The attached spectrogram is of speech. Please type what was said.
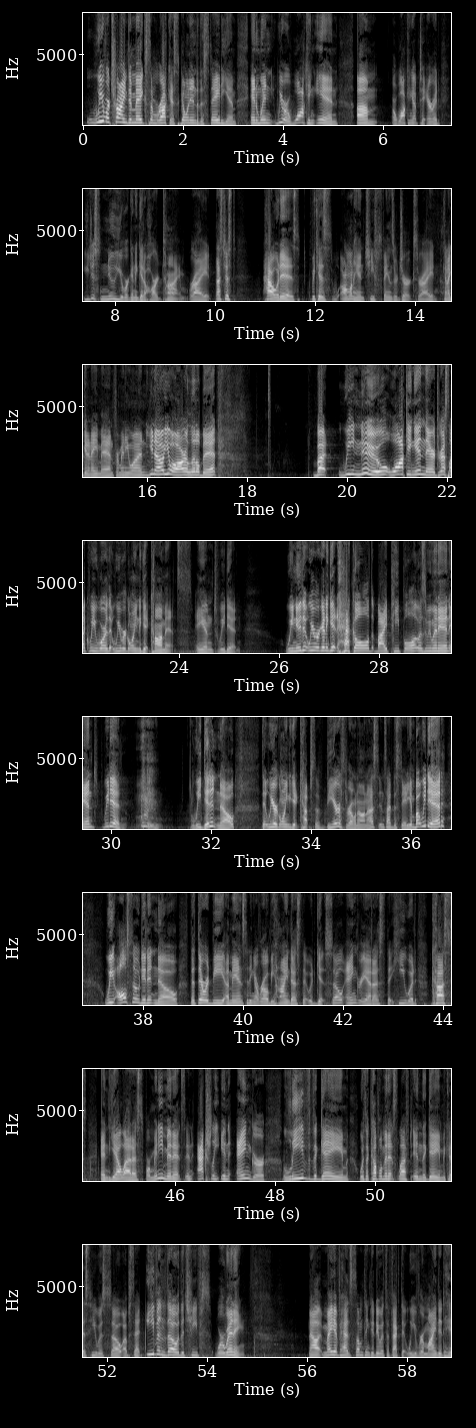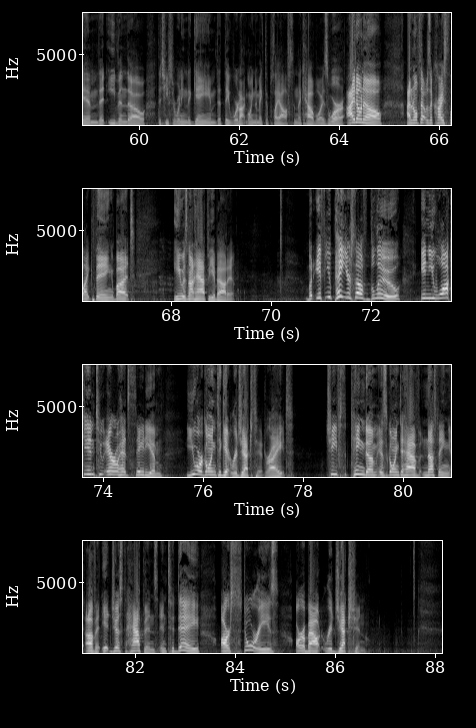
we were trying to make some ruckus going into the stadium, and when we were walking in, um, or walking up to Arrowhead, you just knew you were going to get a hard time, right? That's just how it is. Because on one hand, Chiefs fans are jerks, right? Can I get an amen from anyone? You know, you are a little bit. But we knew walking in there, dressed like we were, that we were going to get comments, and we did. We knew that we were going to get heckled by people as we went in, and we did. we didn't know that we were going to get cups of beer thrown on us inside the stadium, but we did. We also didn't know that there would be a man sitting a row behind us that would get so angry at us that he would cuss and yell at us for many minutes and actually, in anger, leave the game with a couple minutes left in the game because he was so upset, even though the Chiefs were winning. Now, it may have had something to do with the fact that we reminded him that even though the Chiefs were winning the game, that they were not going to make the playoffs and the Cowboys were. I don't know. I don't know if that was a Christ like thing, but he was not happy about it. But if you paint yourself blue and you walk into Arrowhead Stadium, you are going to get rejected, right? Chiefs Kingdom is going to have nothing of it. It just happens. And today, our stories are about rejection.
